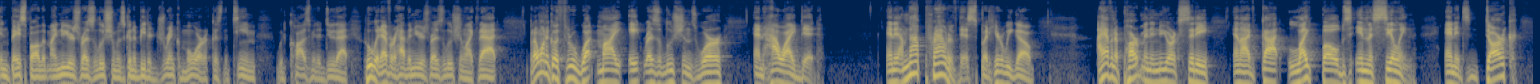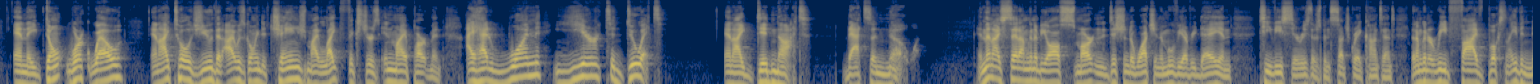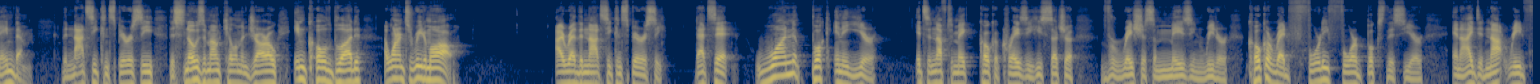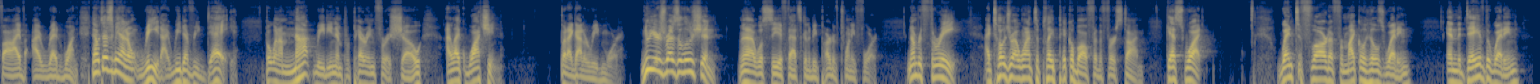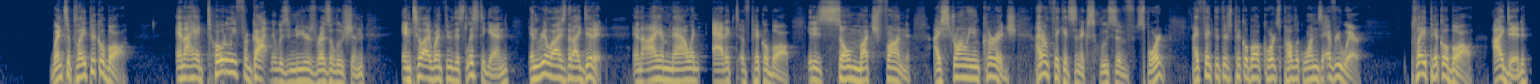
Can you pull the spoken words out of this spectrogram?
in baseball that my New Year's resolution was going to be to drink more because the team would cause me to do that. Who would ever have a New Year's resolution like that? But I want to go through what my eight resolutions were and how I did. And I'm not proud of this, but here we go. I have an apartment in New York City and I've got light bulbs in the ceiling and it's dark and they don't work well. And I told you that I was going to change my light fixtures in my apartment. I had one year to do it and I did not. That's a no. And then I said I'm going to be all smart in addition to watching a movie every day and TV series. There's been such great content that I'm going to read five books and I even named them The Nazi Conspiracy, The Snows of Mount Kilimanjaro, In Cold Blood. I wanted to read them all. I read The Nazi Conspiracy. That's it. One book in a year. It's enough to make Coca crazy. He's such a voracious, amazing reader. Coca read 44 books this year, and I did not read five. I read one. Now, it doesn't mean I don't read, I read every day. But when I'm not reading and preparing for a show, I like watching. But I got to read more. New Year's resolution. Eh, we'll see if that's going to be part of 24. Number three, I told you I wanted to play pickleball for the first time. Guess what? Went to Florida for Michael Hill's wedding, and the day of the wedding, went to play pickleball. And I had totally forgotten it was a New Year's resolution until I went through this list again and realized that I did it. and I am now an addict of pickleball. It is so much fun. I strongly encourage. I don't think it's an exclusive sport. I think that there's pickleball courts, public ones everywhere. Play pickleball. I did.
